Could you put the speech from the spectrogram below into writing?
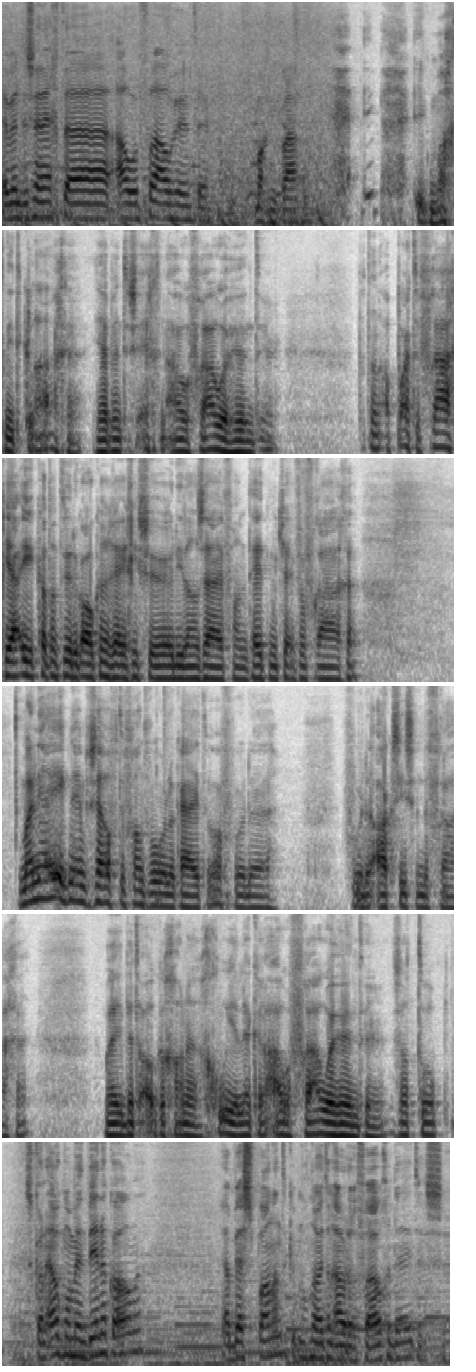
Jij bent dus een echte eh, oude vrouwhunter. Ik mag niet klagen. Ik mag niet klagen. Jij bent dus echt een oude vrouwenhunter. Wat een aparte vraag. Ja, ik had natuurlijk ook een regisseur die dan zei van, dit moet je even vragen. Maar nee, ik neem zelf de verantwoordelijkheid hoor, voor de, voor de acties en de vragen. Maar je bent ook gewoon een goede, lekkere oude vrouwenhunter. Dat is wel top. Ze kan elk moment binnenkomen. Ja, best spannend. Ik heb nog nooit een oudere vrouw gedate, dus... eh,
